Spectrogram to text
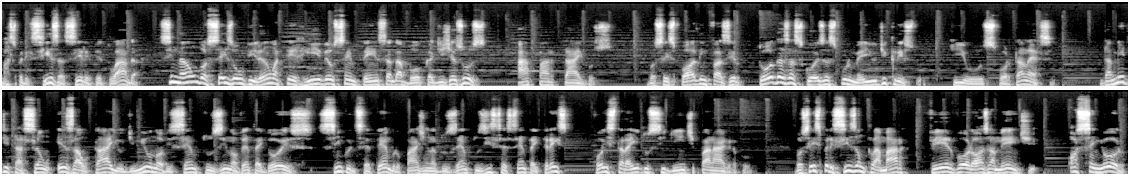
mas precisa ser efetuada, senão vocês ouvirão a terrível sentença da boca de Jesus: Apartai-vos. Vocês podem fazer todas as coisas por meio de Cristo, que os fortalece. Da meditação Exaltaio de 1992, 5 de setembro, página 263, foi extraído o seguinte parágrafo: Vocês precisam clamar fervorosamente: Ó Senhor,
